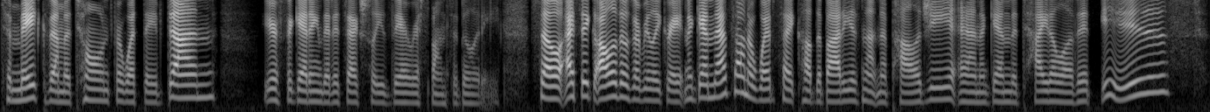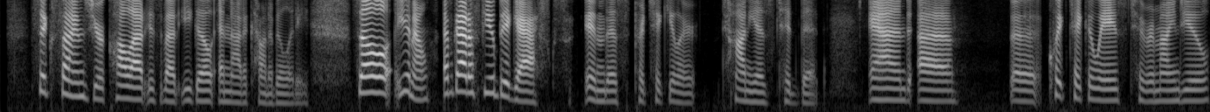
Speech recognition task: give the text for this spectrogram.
to make them atone for what they've done. You're forgetting that it's actually their responsibility. So I think all of those are really great. And again, that's on a website called The Body is Not an Apology. And again, the title of it is Six signs your call out is about ego and not accountability. So, you know, I've got a few big asks in this particular Tania's tidbit. And uh, the quick takeaways to remind you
